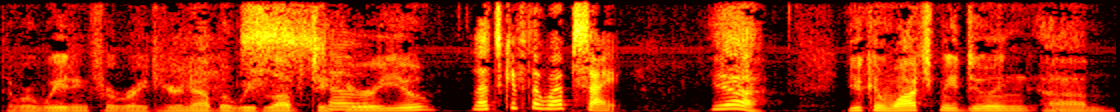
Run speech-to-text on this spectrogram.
that we're waiting for right here now, but we'd love to So- hear you. let's give the website Yeah. You can watch me doing um,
